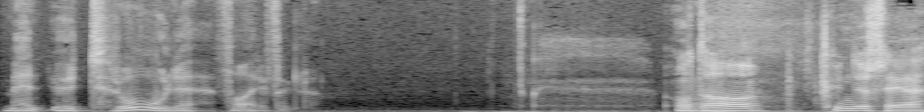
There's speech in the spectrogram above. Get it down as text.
men utrolig farefull. Og da kunne det skje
